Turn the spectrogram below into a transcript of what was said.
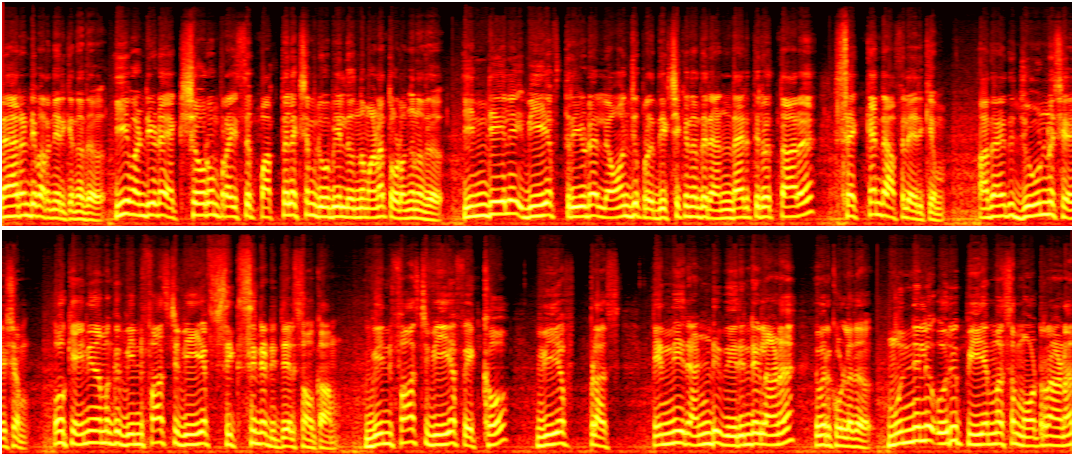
വാറണ്ടി പറഞ്ഞിരിക്കുന്നത്. ഈ വണ്ടിയുടെ എക്സ്ഷോറൂം പ്രൈസ് പത്ത് ലക്ഷം രൂപയിൽ നിന്നുമാണ് തുടങ്ങുന്നത്. ഇന്ത്യയിലെ വി എഫ് ത്രീയുടെ ലോഞ്ച് പ്രതീക്ഷിക്കുന്നത് രണ്ടായിരത്തി ഇരുപത്തി ആറ് സെക്കൻഡ് ഹാഫിലായിരിക്കും അതായത് ജൂണിന് ശേഷം. ഓക്കെ ഇനി നമുക്ക് വിൻഫാസ്റ്റ് വി എഫ് സിക്സിന്റെ ഡീറ്റെയിൽസ് നോക്കാം. VinFast V F eco V F plus എന്നീ രണ്ട് വേരിയന്റുകളാണ് ഇവർക്കുള്ളത്. മുന്നിൽ ഒരു പി എം എസ് എം മോട്ടറാണ്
